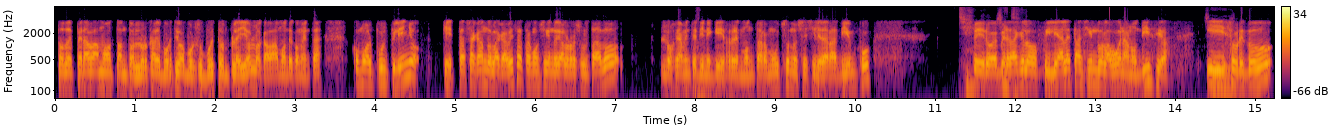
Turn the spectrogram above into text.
Todos esperábamos tanto al Lorca Deportiva, por supuesto, en playoff, lo acabamos de comentar, como al Pulpileño, que está sacando la cabeza, está consiguiendo ya los resultados. Lógicamente tiene que remontar mucho, no sé si le dará tiempo, pero es verdad que los filiales están siendo la buena noticia. Y sobre todo,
